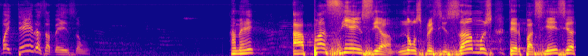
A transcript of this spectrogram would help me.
vai ter essa bênção. Amém? A paciência, nós precisamos ter paciência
